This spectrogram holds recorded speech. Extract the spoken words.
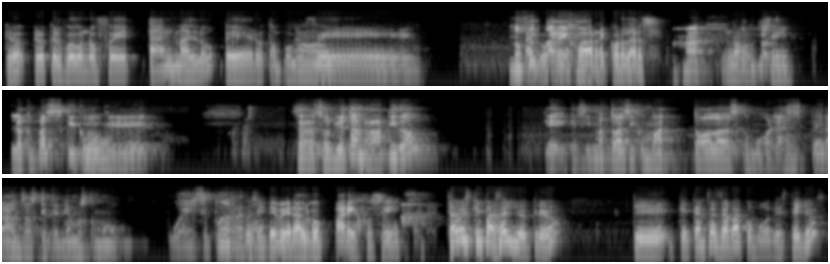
Creo, creo que el juego no fue tan malo, pero tampoco No. fue No fue algo parejo. para recordarse. Ajá. No, Lo sí. Lo que pasa es que como Sí. que se resolvió tan rápido que, que sí mató así como a todas como las esperanzas que teníamos como, güey, se puede Pues sí. De ver algo parejo, sí. ¿Sabes qué pasa? Yo creo que, que Kansas daba como destellos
